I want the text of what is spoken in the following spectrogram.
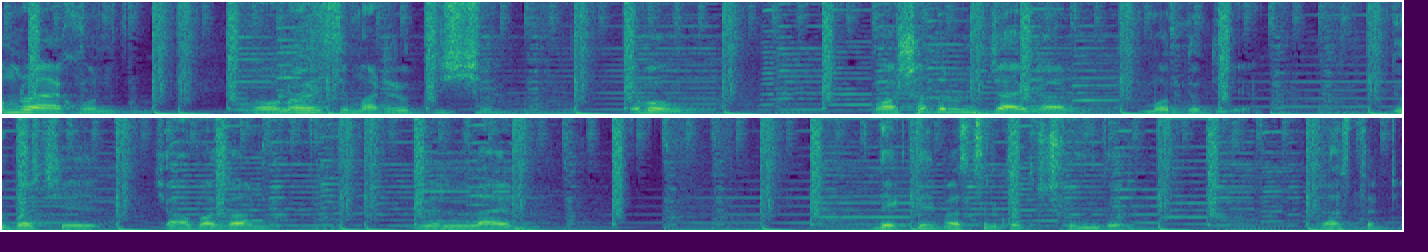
আমরা এখন রওনা হয়েছি মাঠের উদ্দেশ্যে এবং অসাধারণ জায়গার মধ্য দিয়ে। দুপাশে চা বাগান রেল লাইন। দেখতেই পাচ্ছেন কত সুন্দর। রাস্তাটি।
